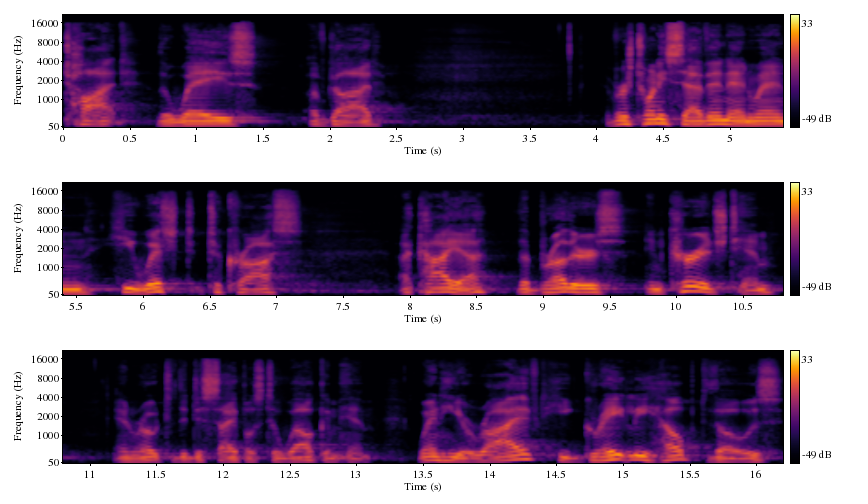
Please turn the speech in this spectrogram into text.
taught the ways of God. Verse 27 And when he wished to cross Achaia, the brothers encouraged him and wrote to the disciples to welcome him. When he arrived, he greatly helped those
